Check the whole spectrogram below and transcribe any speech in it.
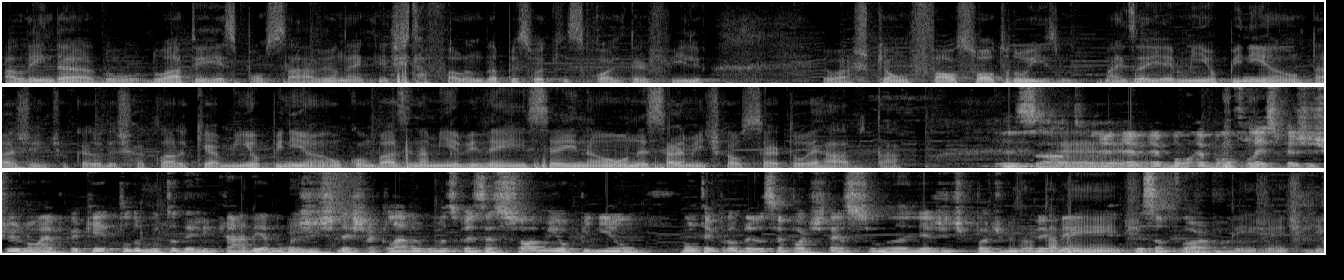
além da, do, do ato irresponsável, né? Que a gente tá falando da pessoa que escolhe ter filho eu acho que é um falso altruísmo. Mas aí é minha opinião, tá, gente? Eu quero deixar claro que é a minha opinião com base na minha vivência e não necessariamente que é o certo ou errado, tá? Exato. É... É, é, bom, é bom falar isso porque a gente vive numa época que é tudo muito delicado e é bom a gente deixar claro algumas coisas. É só a minha opinião, não tem problema. Você pode ter a sua e a gente pode viver Exatamente. dessa forma. Tem gente que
